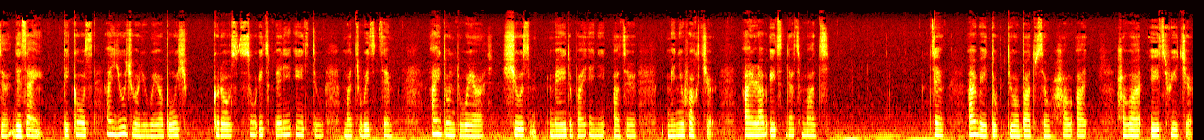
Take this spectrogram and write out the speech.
the design because I usually wear boyish clothes so it's very easy to match with them. I don't wear shoes made by any other manufacturer. I love it that much. Then I will talk to you about the how I how I its feature.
